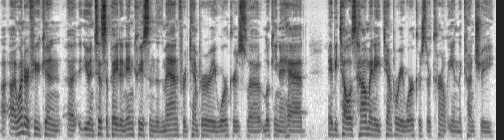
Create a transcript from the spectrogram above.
I wonder if you can uh, you anticipate an increase in the demand for temporary workers uh, looking ahead maybe tell us how many temporary workers there are currently in the country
